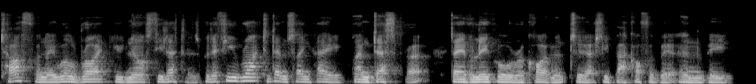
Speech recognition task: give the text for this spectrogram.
tough and they will write you nasty letters. But if you write to them saying, "Hey, I'm desperate," they have a legal requirement to actually back off a bit and be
